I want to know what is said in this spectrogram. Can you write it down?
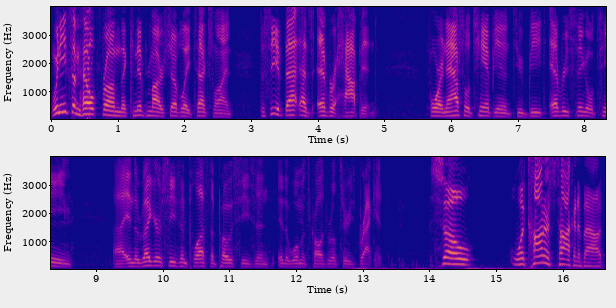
We need some help from the Knippelmeyer Chevrolet text line to see if that has ever happened for a national champion to beat every single team uh, in the regular season plus the postseason in the Women's College World Series bracket. So, what Connor's talking about,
